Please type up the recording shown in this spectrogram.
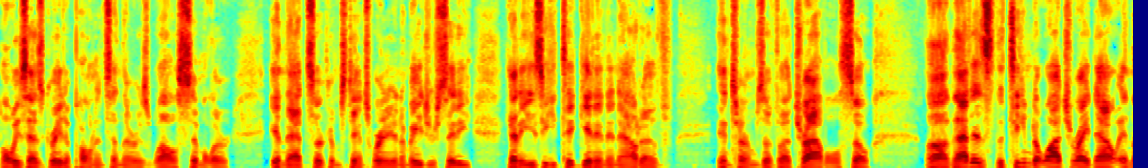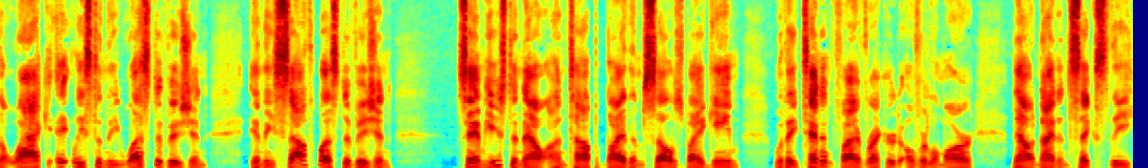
always has great opponents in there as well. Similar in that circumstance, we're in a major city, kind of easy to get in and out of in terms of uh, travel. So uh, that is the team to watch right now in the WAC, at least in the West Division. In the Southwest Division, Sam Houston now on top by themselves by a game with a 10 and 5 record over Lamar. Now at 9 and 6, the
